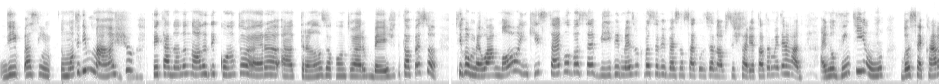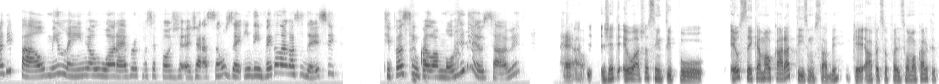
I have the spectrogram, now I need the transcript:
de, assim, um monte de macho ficar dando nota de quanto era a trans ou quanto era o beijo de tal pessoa. Tipo, meu amor, em que século você vive? Mesmo que você vivesse no século XIX, você estaria totalmente errado. Aí no 21, você é cara de pau, millennial, whatever que você for, ge- geração Z, ainda inventa um negócio desse. Tipo assim, pelo amor de Deus, sabe? Real. Gente, eu acho assim, tipo. Eu sei que é mau caratismo, sabe? Que a pessoa que faz isso é um mau caratismo.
